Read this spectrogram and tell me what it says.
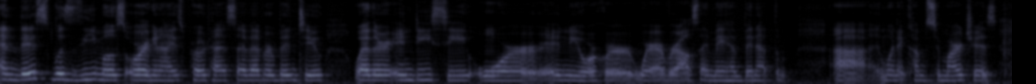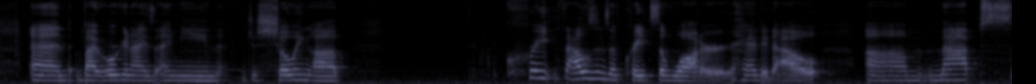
And this was the most organized protest I've ever been to, whether in DC or in New York or wherever else I may have been at the, uh, when it comes to marches. And by organized, I mean just showing up, crate, thousands of crates of water handed out, um, maps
